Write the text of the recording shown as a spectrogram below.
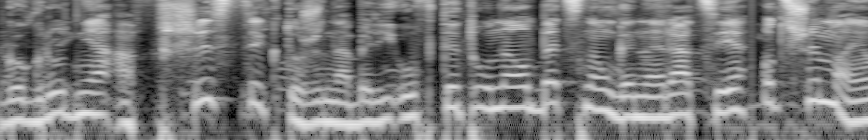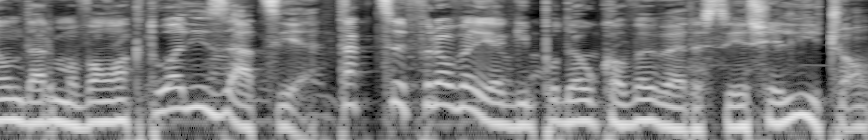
grudnia, a wszyscy, którzy nabyli ów tytuł na obecną generację, otrzymają darmową aktualizację. Tak cyfrowe, jak i pudełkowe wersje się liczą,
